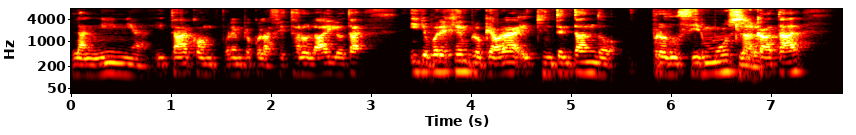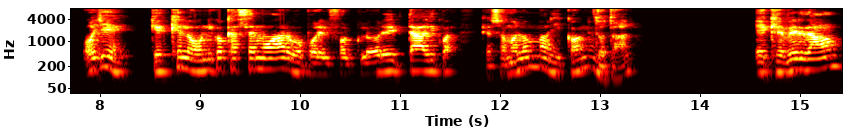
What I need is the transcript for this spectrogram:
las niñas y tal, con, por ejemplo, con la fiesta Lolailo, tal. Y yo, por ejemplo, que ahora estoy intentando producir música, Claro. tal. Oye, que es que lo único que hacemos algo por el folclore y tal y cual, que somos los maricones. Total. Es que es verdad,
